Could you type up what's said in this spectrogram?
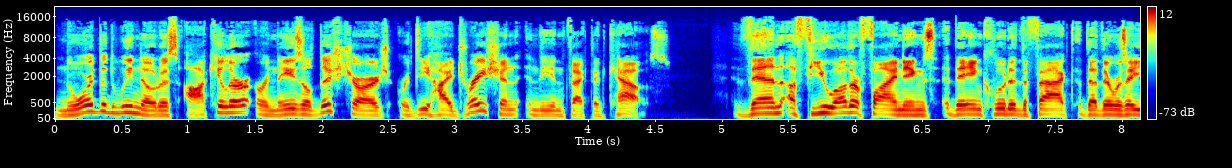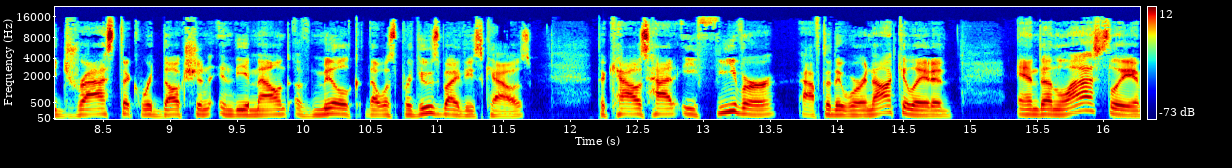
nor did we notice ocular or nasal discharge or dehydration in the infected cows. Then a few other findings, they included the fact that there was a drastic reduction in the amount of milk that was produced by these cows. The cows had a fever after they were inoculated. And then lastly,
